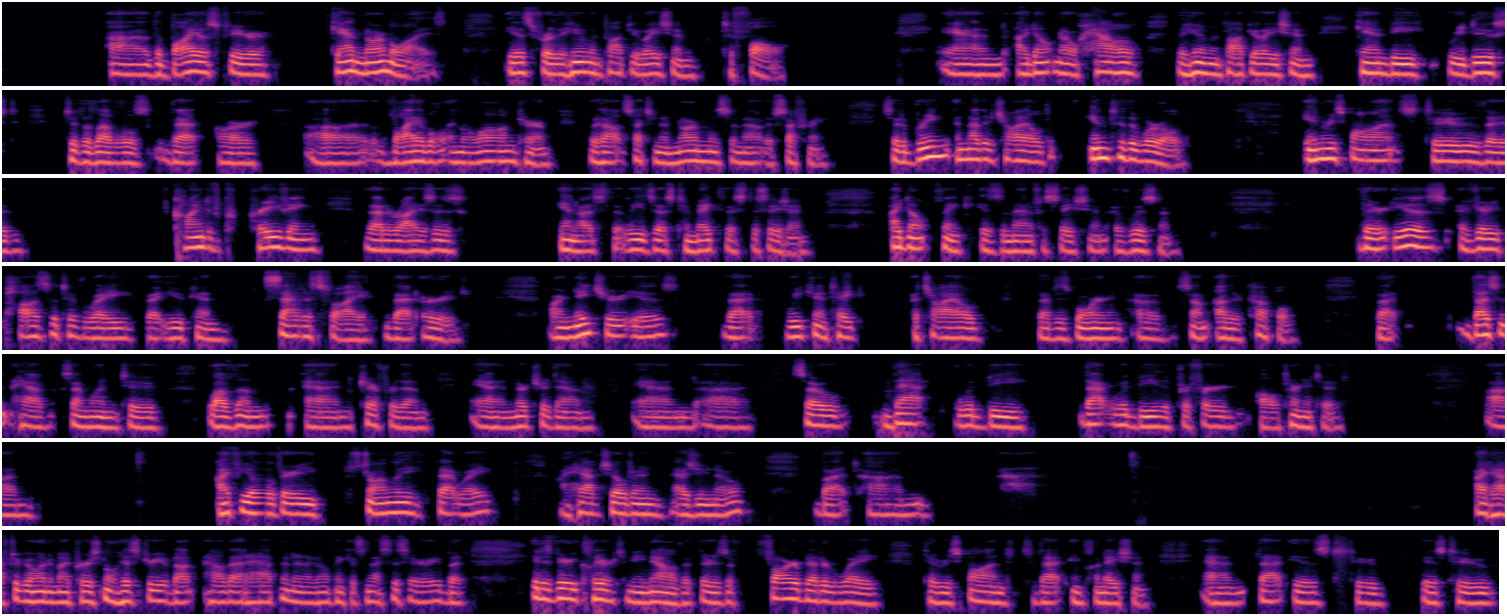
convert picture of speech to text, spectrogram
uh, the biosphere can normalize is for the human population to fall. And I don't know how the human population can be reduced to the levels that are uh, viable in the long term without such an enormous amount of suffering. So, to bring another child into the world in response to the kind of craving that arises in us that leads us to make this decision, I don't think is the manifestation of wisdom. There is a very positive way that you can satisfy that urge. Our nature is that we can take a child that is born of some other couple, but doesn't have someone to love them and care for them and nurture them. And uh, so that would be that would be the preferred alternative. Um, I feel very strongly that way. I have children, as you know, but um, I'd have to go into my personal history about how that happened, and I don't think it's necessary. But it is very clear to me now that there's a far better way to respond to that inclination, and that is to is to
